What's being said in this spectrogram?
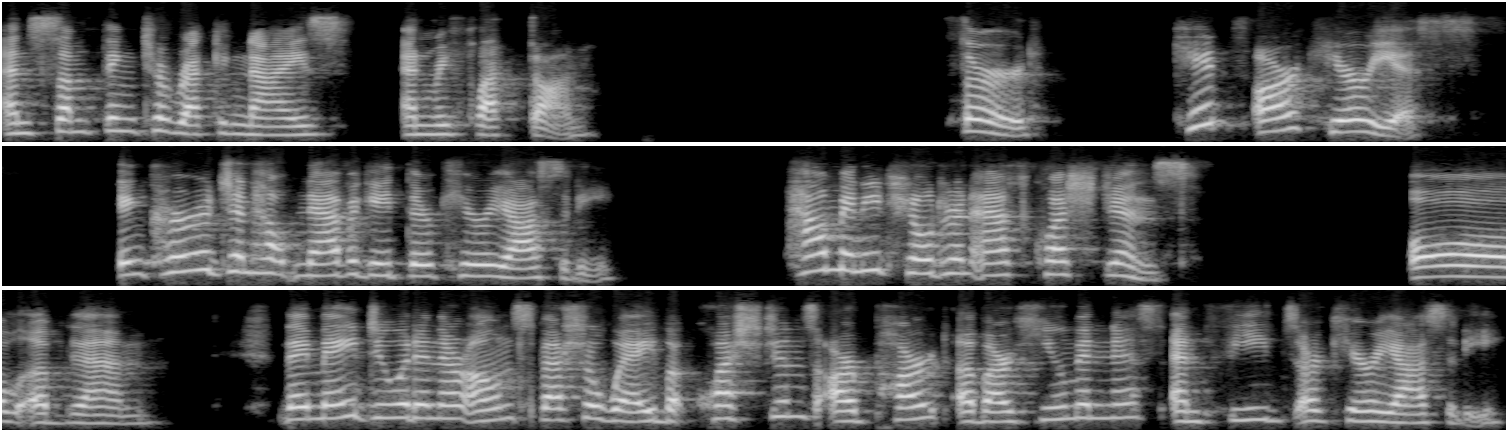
and something to recognize and reflect on. Third, kids are curious. Encourage and help navigate their curiosity. How many children ask questions? All of them. They may do it in their own special way, but questions are part of our humanness and feeds our curiosity.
